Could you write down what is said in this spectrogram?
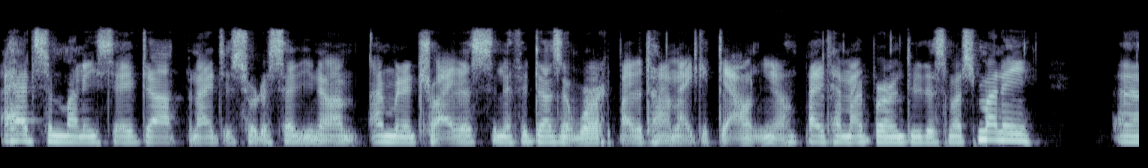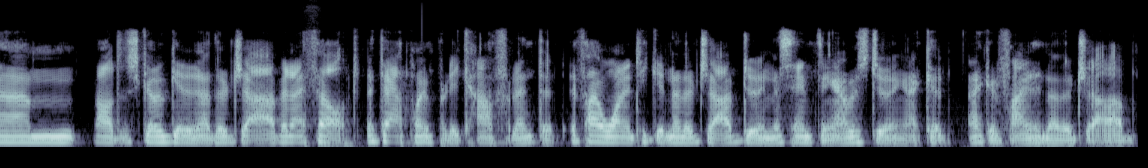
I had some money saved up, and I just sort of said, you know, I'm I'm going to try this, and if it doesn't work by the time I get down, you know, by the time I burn through this much money, um, I'll just go get another job. And I felt at that point pretty confident that if I wanted to get another job doing the same thing I was doing, I could I could find another job.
